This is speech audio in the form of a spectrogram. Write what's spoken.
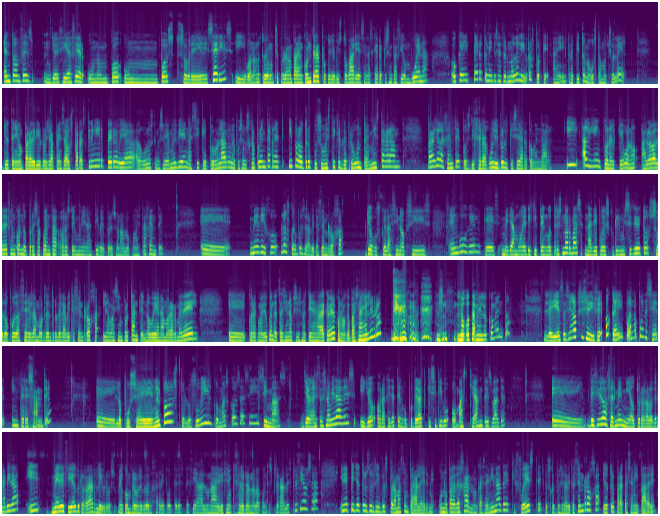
Entonces yo decidí hacer un, un, post sobre series y bueno, no tuve mucho problema para encontrar porque yo he visto varias en las que hay representación buena, ok, pero también quise hacer uno de libros porque a mí, repito, me gusta mucho leer. Yo tenía un par de libros ya pensados para escribir, pero había algunos que no se veía muy bien, así que por un lado me puse a buscar por internet y por otro puse un sticker de pregunta en mi Instagram para que la gente pues dijera algún libro que quisiera recomendar. Y alguien con el que, bueno, hablaba de vez en cuando por esa cuenta, ahora estoy muy inactiva y por eso no hablo con esta gente, eh, me dijo Los cuerpos de la habitación roja. Yo busqué la sinopsis en Google, que es me llamo Eric y tengo tres normas, nadie puede descubrir mi secreto, solo puedo hacer el amor dentro de la habitación roja y lo más importante, no voy a enamorarme de él. Eh, con la que me doy cuenta, esta sinopsis no tiene nada que ver con lo que pasa en el libro. Luego también lo comento. Leí esta sinopsis y dije, ok, bueno, puede ser interesante. Eh, lo puse en el post, lo subí con más cosas y sin más. Llegan estas navidades y yo, ahora que ya tengo poder adquisitivo, o más que antes, vaya, eh, decido hacerme mi autorregalo de Navidad y me decidí autorregalar libros. Me compré un libro de Harry Potter especial, una edición que sale ahora nueva con desplegables preciosa, y me pillé otros dos libros por Amazon para leerme. Uno para dejarlo en casa de mi madre, que fue este, Los cuerpos de la habitación roja, y otro para casa de mi padre.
